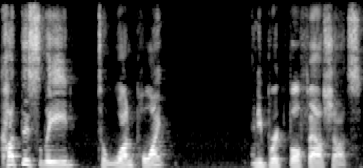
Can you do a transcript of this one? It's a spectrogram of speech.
cut this lead to one point and he bricked both foul shots.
